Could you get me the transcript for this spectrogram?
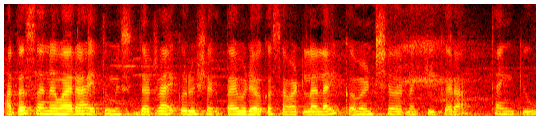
आता सणवार आहे तुम्ही सुद्धा ट्राय करू शकता. व्हिडिओ कसा वाटला लाईक कमेंट शेअर नक्की करा. थँक्यू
